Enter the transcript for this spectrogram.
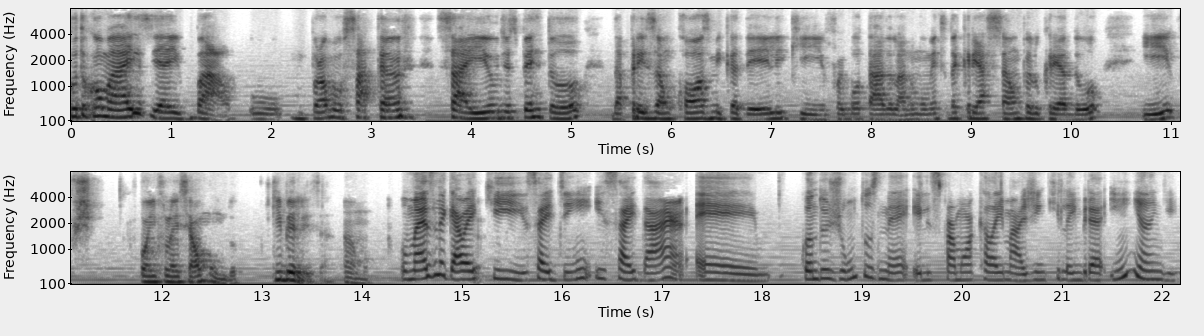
cutucou mais, e aí, uau, o, o próprio Satã saiu, despertou da prisão cósmica dele, que foi botado lá no momento da criação pelo Criador, e foi influenciar o mundo. Que beleza, amo. O mais legal é que Saidin e Saidar, é, quando juntos, né, eles formam aquela imagem que lembra Yin Yang,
